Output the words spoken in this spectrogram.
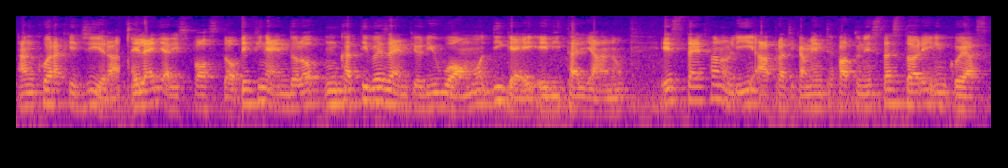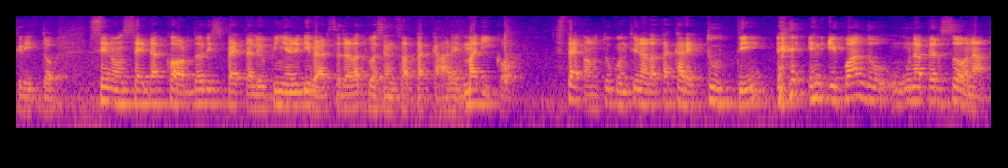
ancora che gira? E lei gli ha risposto definendolo un cattivo esempio di uomo, di gay e di italiano. E Stefano lì ha praticamente fatto un insta story in cui ha scritto se non sei d'accordo rispetta le opinioni diverse dalla tua senza attaccare. Ma dico Stefano tu continui ad attaccare tutti? E, e quando una persona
